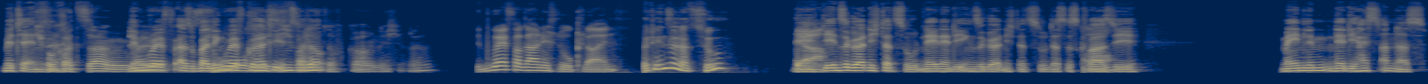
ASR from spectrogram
Mit der Ich Insel. wollte gerade sagen. Limgrave- also bei Limgrave gehört die Insel war das doch- doch gar nicht, oder? Limgrave war gar nicht so klein. Gehört die Insel dazu? Nee, Ja. die Insel gehört nicht dazu. Nee, nee, die Insel gehört nicht dazu. Das ist quasi Main Lim, nee, die heißt anders.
